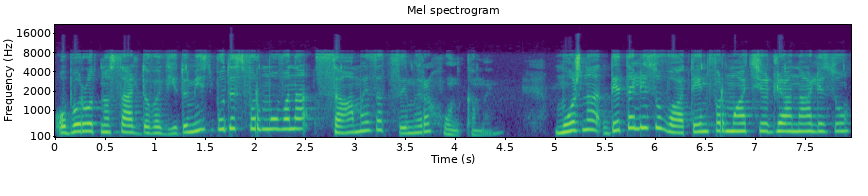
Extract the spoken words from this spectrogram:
Оборотно-сальдова відомість буде сформована саме за цими рахунками. Можна деталізувати інформацію для аналізу,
